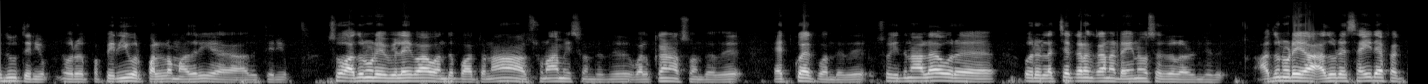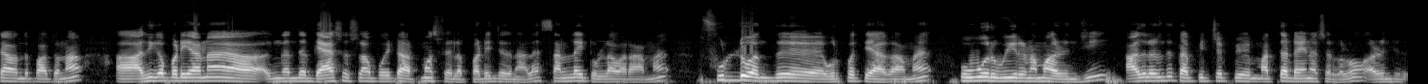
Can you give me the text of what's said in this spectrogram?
இது தெரியும். ஒரு ப- பெரிய ஒரு பள்ளம் மாதிரி அது தெரியும். ஸோ அதனுடைய விளைவாக வந்து பார்த்தோன்னா சுனாமிஸ் வந்தது வல்கானாஸ் வந்தது எர்த்குவேக் வந்தது. ஸோ இதனால் ஒரு ஒரு லட்சக்கணக்கான டைனோசர்கள் அழிஞ்சது. அதனுடைய அதோடைய சைடு எஃபெக்டாக வந்து பார்த்தோன்னா அதிகப்படியான இங்கே இங்கேருந்து கேஸஸ்லாம் போயிட்டு அட்மாஸ்ஃபியரில் படிஞ்சதுனால சன்லைட் உள்ளே வராமல் ஃபுட்டு வந்து உற்பத்தி ஆகாமல் ஒவ்வொரு உயிரினமாக அழிஞ்சு அதுலேருந்து தப்பிச்ச மற்ற டைனோசர்களும் அழிஞ்சுது.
